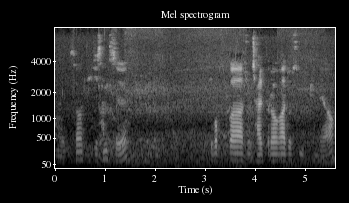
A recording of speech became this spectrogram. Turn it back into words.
자, 여기서 디지 3스 디버프가 좀 잘 들어가 줬으면 좋겠어요. 되고요.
